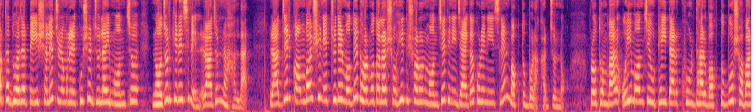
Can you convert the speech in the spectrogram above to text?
অর্থাৎ দু হাজার তেইশ সালে তৃণমূলের একুশের জুলাই মঞ্চ নজর কেড়েছিলেন রাজন্যা হালদার। রাজ্যের কম বয়সী নেত্রীদের মধ্যে ধর্মতলার শহীদ স্মরণ মঞ্চে তিনি জায়গা করে নিয়েছিলেন বক্তব্য রাখার জন্য। প্রথমবার ওই মঞ্চে উঠেই তার ক্ষুরধার বক্তব্য সবার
